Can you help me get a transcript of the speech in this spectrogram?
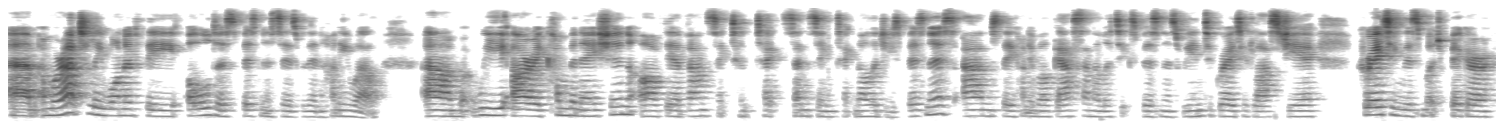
um, and we're actually one of the oldest businesses within Honeywell. Um, we are a combination of the Advanced te- Sensing Technologies business and the Honeywell Gas Analytics business we integrated last year, creating this much bigger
